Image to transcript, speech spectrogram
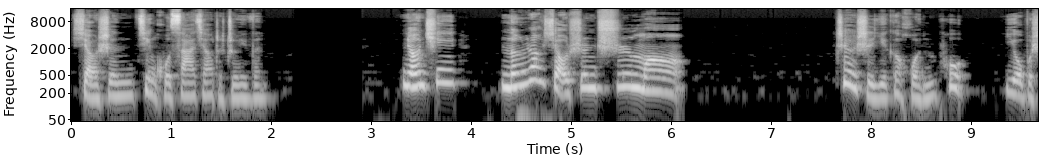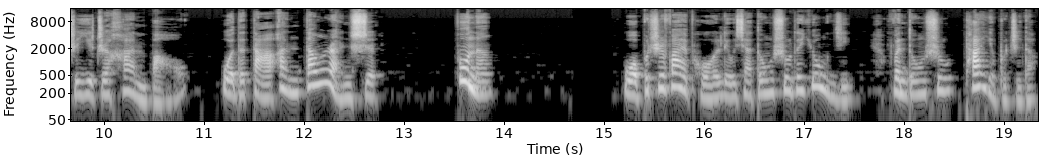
小生近乎撒娇的追问：“娘亲，能让小生吃吗？”这是一个魂魄，又不是一只汉堡。我的答案当然是不能。我不知外婆留下东叔的用意，问东叔，他也不知道。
